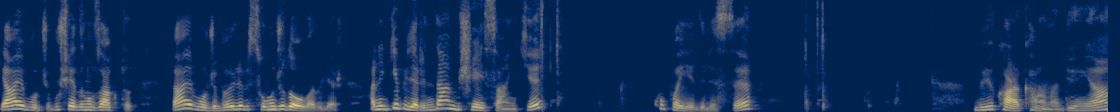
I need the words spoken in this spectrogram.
Yay burcu bu şeyden uzak tut. Yay burcu böyle bir sonucu da olabilir. Hani gibilerinden bir şey sanki. Kupa yedilisi. Büyük arkana dünya.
